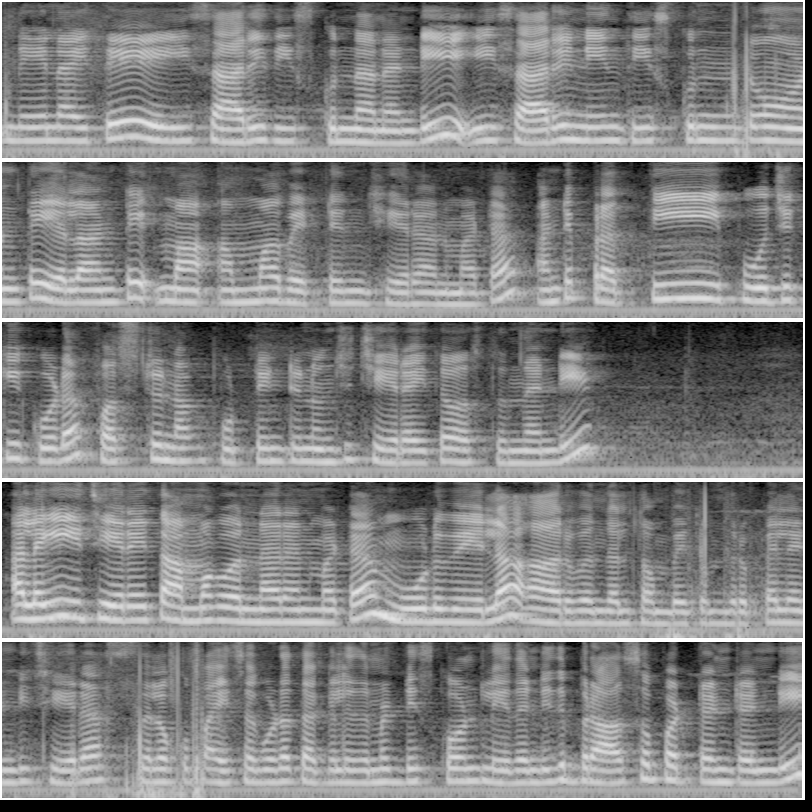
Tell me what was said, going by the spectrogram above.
నేనైతే ఈ శారీ తీసుకున్నానండి. ఈ శారీ నేను తీసుకుంటాం అంటే ఎలా అంటే మా అమ్మ పెట్టిన చీర అనమాట అంటే ప్రతి పూజకి కూడా ఫస్ట్ నాకు పుట్టింటి నుంచి చీర అయితే వస్తుందండి. అలాగే ఈ చీర అయితే అమ్మ కొన్నారనమాట మూడు వేల ఆరు వందల తొంభై తొమ్మిది రూపాయలండి చీర. అస్సలు ఒక పైసా కూడా తగ్గలేదన్నమాట. డిస్కౌంట్ లేదండి. ఇది బ్రాసో పట్టంటండి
